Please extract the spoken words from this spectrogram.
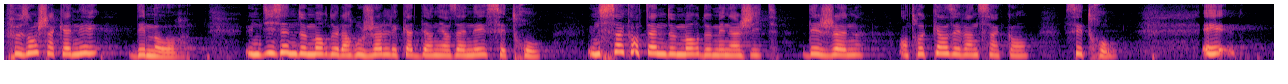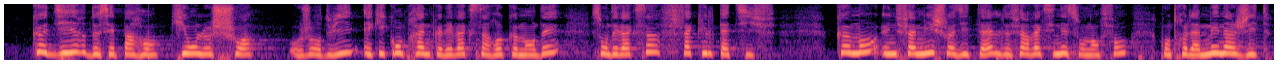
faisant chaque année des morts. Une dizaine de morts de la rougeole les quatre dernières années, c'est trop. Une cinquantaine de morts de méningite, des jeunes entre 15 et 25 ans, c'est trop. Et que dire de ces parents qui ont le choix aujourd'hui et qui comprennent que les vaccins recommandés sont des vaccins facultatifs Comment une famille choisit-elle de faire vacciner son enfant contre la méningite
